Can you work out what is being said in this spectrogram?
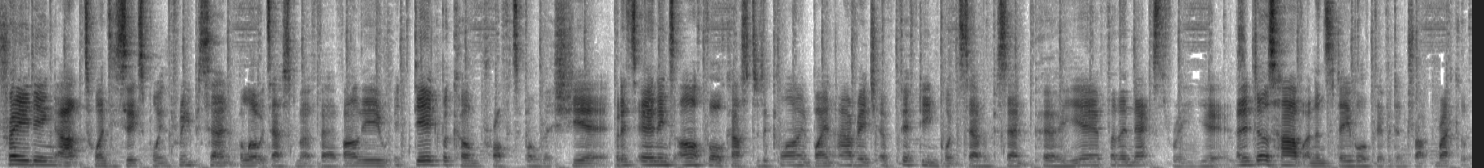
Trading at 26.3% below its estimate of fair value, it did become profitable this year, but its earnings are forecast to decline by an average of 15.7% per year for the next three years, and it does have an unstable dividend track record.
